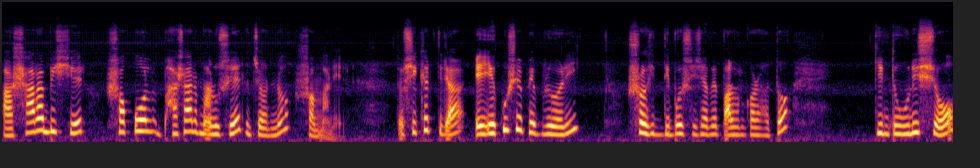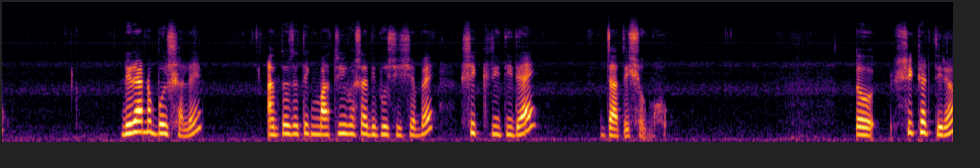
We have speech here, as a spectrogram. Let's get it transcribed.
আর সারা বিশ্বের সকল ভাষার মানুষের জন্য সম্মানের। তো শিক্ষার্থীরা, এই একুশে ফেব্রুয়ারি শহীদ দিবস হিসাবে পালন করা হতো। কিন্তু উনিশশো নিরানব্বই সালে আন্তর্জাতিক মাতৃভাষা দিবস হিসেবে স্বীকৃতি দেয় জাতিসংঘ। তো শিক্ষার্থীরা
